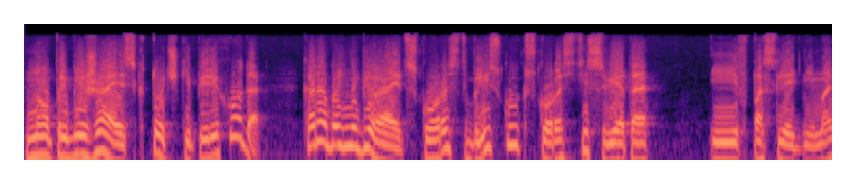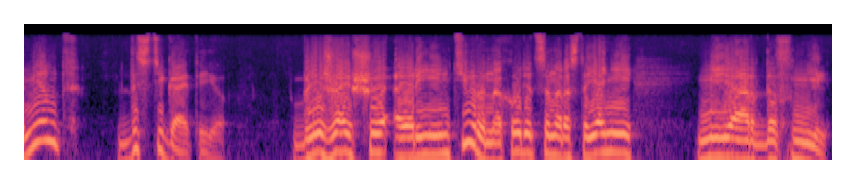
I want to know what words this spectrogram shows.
Но приближаясь к точке перехода, корабль набирает скорость, близкую к скорости света, и в последний момент достигает ее. Ближайшие ориентиры находятся на расстоянии миллиардов миль,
